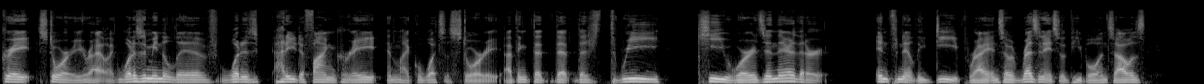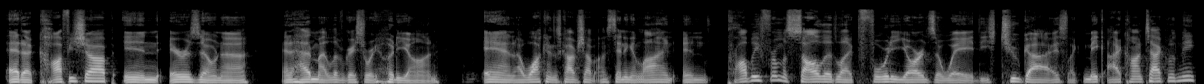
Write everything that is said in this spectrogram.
great story, right? Like what does it mean to live? What is how do you define great and like what's a story? I think that that there's three key words in there that are infinitely deep, right? And so it resonates with people. And so I was at a coffee shop in Arizona and I had my Live Great Story hoodie on. And I walk in this coffee shop, I'm standing in line, and probably from a solid like 40 yards away, these two guys like make eye contact with me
